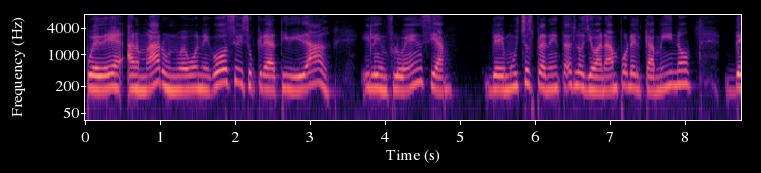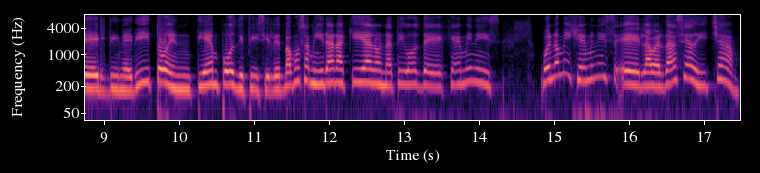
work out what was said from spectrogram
puede armar un nuevo negocio y su creatividad y la influencia de muchos planetas los llevarán por el camino del dinerito en tiempos difíciles. Vamos a mirar aquí a los nativos de Géminis. Bueno, mi Géminis, eh, la verdad sea dicha,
